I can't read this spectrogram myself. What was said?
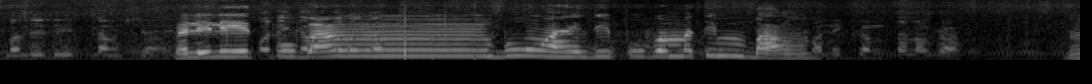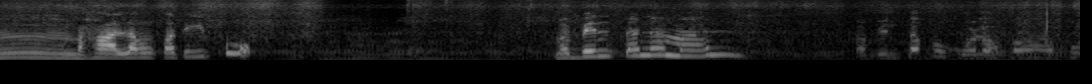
Maliliit lang siya. Maliliit po Panigang ba ang talaga. bunga? Hindi po ba matimbang? Panigang talaga. Hmm, mahalang pati po. Mabenta naman. Mabinta po, kulang pa nga po.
